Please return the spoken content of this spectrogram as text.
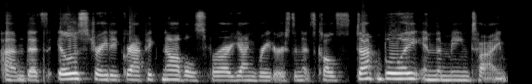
Um, that's illustrated graphic novels for our young readers, and it's called Stunt Boy in the Meantime.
